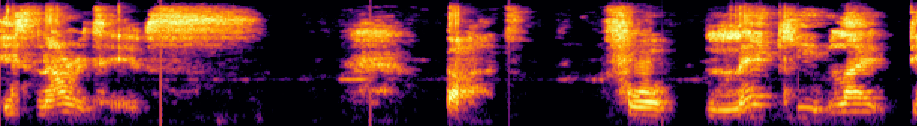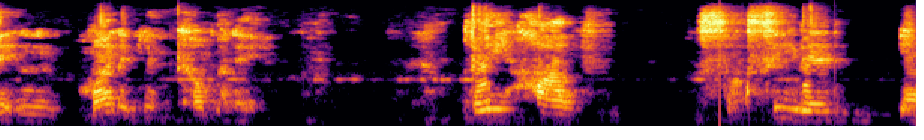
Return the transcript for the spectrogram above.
his narratives. But for Lekki Light Dayton Management Company, they have succeeded in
